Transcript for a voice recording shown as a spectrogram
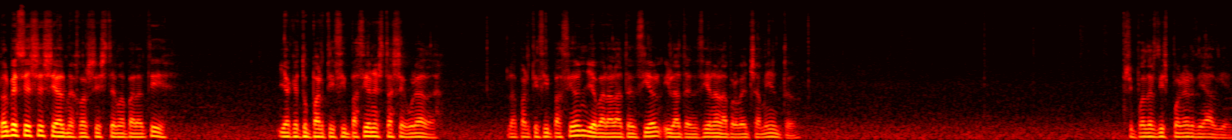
Tal vez ese sea el mejor sistema para ti, ya que tu participación está asegurada. La participación llevará la atención y la atención al aprovechamiento. Si puedes disponer de alguien.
